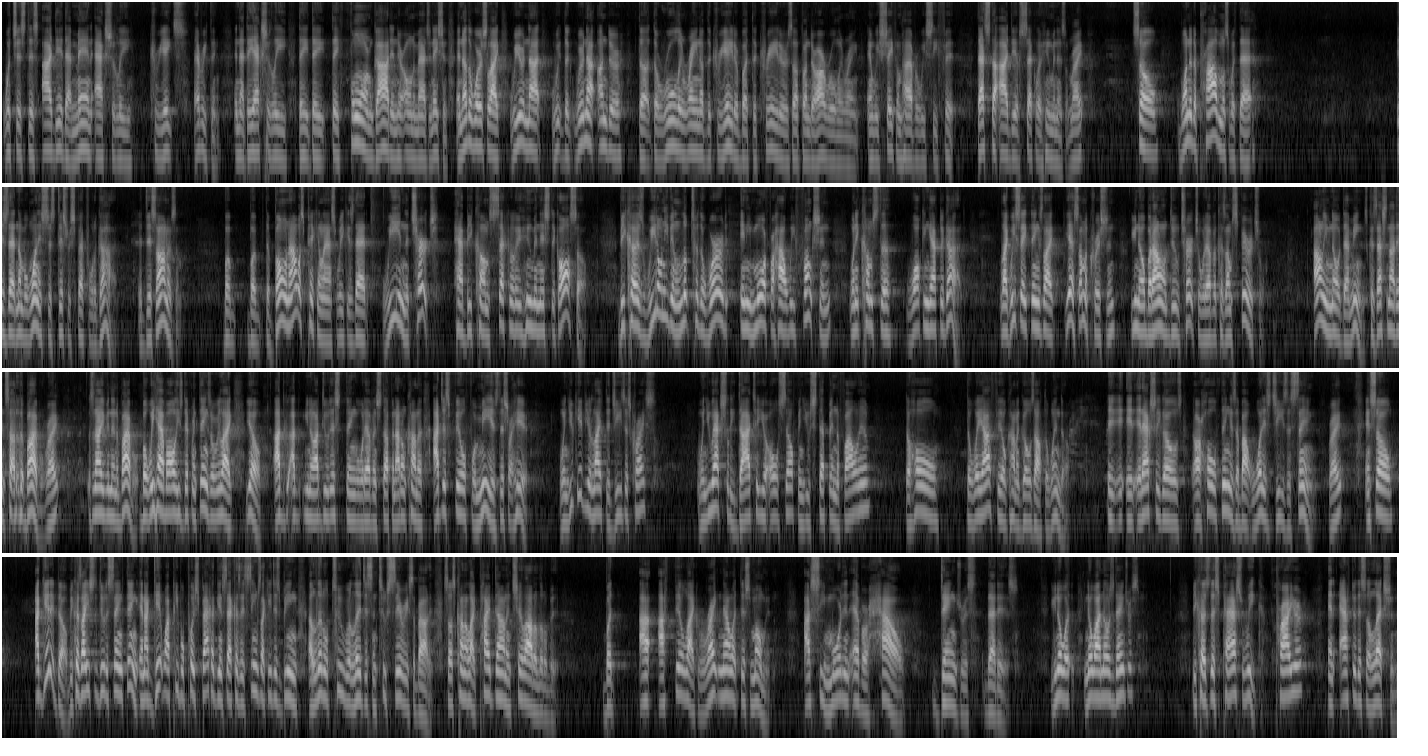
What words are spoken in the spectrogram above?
which is this idea that man actually creates everything and that they actually they, they, they form god in their own imagination. In other words like we're not we, the, we're not under the, the rule and reign of the creator but the creator is up under our rule and reign and we shape him however we see fit. That's the idea of secular humanism right? So one of the problems with that is that number one, it's just disrespectful to God. It dishonors Him. But, but the bone I was picking last week is that we in the church have become secular humanistic also because we don't even look to the word anymore for how we function when it comes to walking after God. Like we say things like, yes, I'm a Christian, you know, but I don't do church or whatever because I'm spiritual. I don't even know what that means because that's not inside of the Bible, right? It's not even in the Bible. But we have all these different things where we're like, yo, I, I, you know, I do this thing or whatever and stuff, and I don't kind of, I just feel for me is this right here. When you give your life to Jesus Christ, when you actually die to your old self and you step in to follow him, the whole, the way I feel kind of goes out the window. It, it, it actually goes, our whole thing is about what is Jesus saying, right? And so I get it though, because I used to do the same thing. And I get why people push back against that because it seems like you're just being a little too religious and too serious about it. So it's kind of like pipe down and chill out a little bit. But I, I feel like right now at this moment, I see more than ever how dangerous that is. You know what? You know why I know it's dangerous? Because this past week, prior and after this election,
